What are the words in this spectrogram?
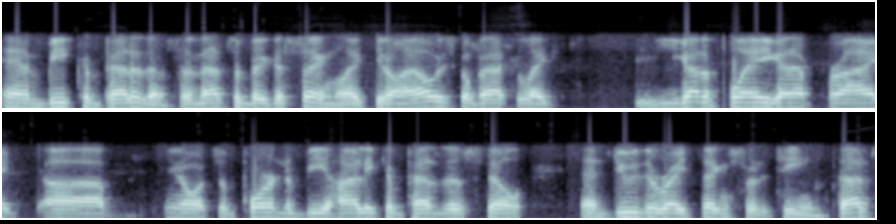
and be competitive, and that's the biggest thing. Like you know, I always go back to like you got to play, you got to have pride. Uh, you know, it's important to be highly competitive still and do the right things for the team. That's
